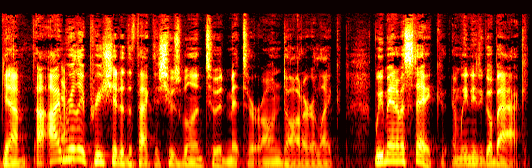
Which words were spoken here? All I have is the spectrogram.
yeah, I, yeah. really appreciated the fact that she was willing to admit to her own daughter, like, we made a mistake and we need to go back.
